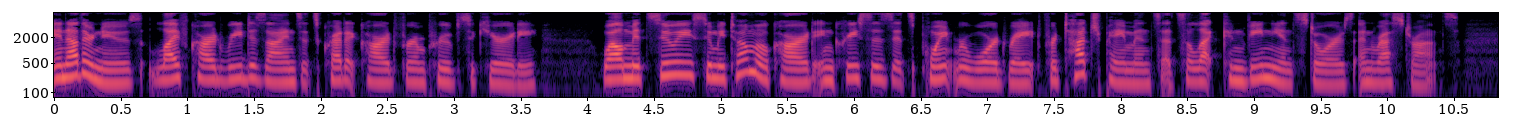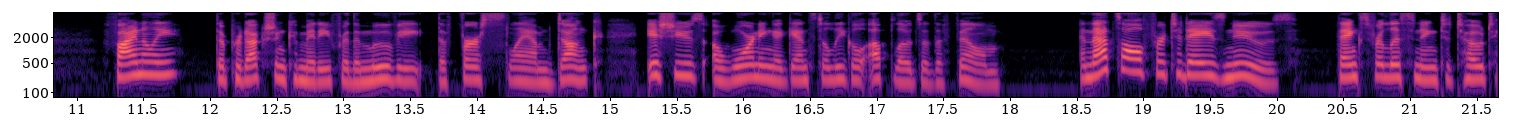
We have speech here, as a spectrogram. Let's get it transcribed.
In other news, Lifecard redesigns its credit card for improved security, while Mitsui Sumitomo Card increases its point reward rate for touch payments at select convenience stores and restaurants. Finally, the production committee for the movie The First Slam Dunk issues a warning against illegal uploads of the film, and that's all for today's news. Thanks for listening to Tote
